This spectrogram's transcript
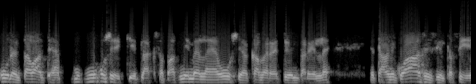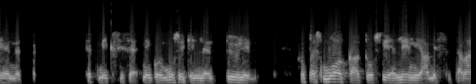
uuden tavan tehdä musiikkia Black Sabbath nimellä ja uusia kavereita ympärille. Ja tämä on niin kuin aasinsilta siihen, että, että miksi se niin kuin musiikillinen tyyli rupesi muokkautua siihen linjaan, missä tämä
